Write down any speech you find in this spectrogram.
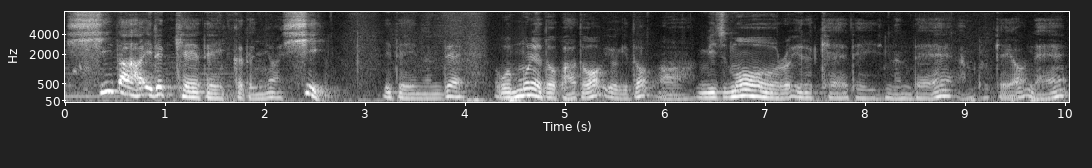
시다 이렇게 돼 있거든요. 시. 이돼 있는데 원문에도 봐도 여기도 어, 미즈모로 이렇게 돼 있는데 한번 볼게요. 네.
